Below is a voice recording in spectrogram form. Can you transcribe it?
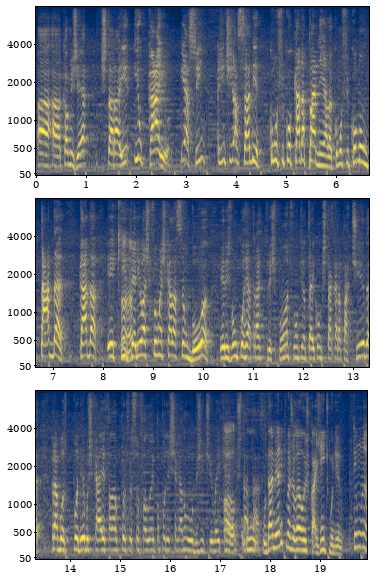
a, a Calme Gé, que estará aí, e o Caio. E assim, a gente já sabe como ficou cada panela, como ficou montada cada equipe Aham. ali. Eu acho que foi uma escalação boa. Eles vão correr atrás de três pontos, vão tentar aí conquistar cada partida, para poder buscar e falar o que o professor falou aí, para poder chegar no objetivo aí, que é Ó, conquistar a taça. o, o Damiani que vai jogar hoje com a gente, Murilo, tem uma,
